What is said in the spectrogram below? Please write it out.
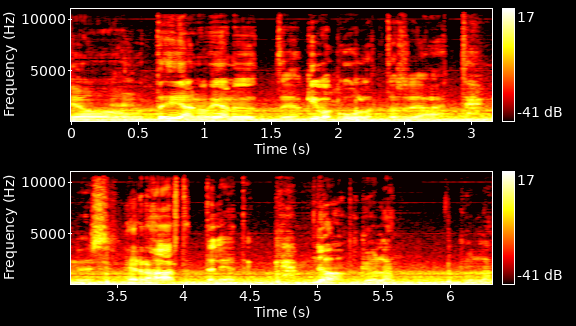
Joo, mutta hieno, hieno juttu ja kiva kuulla tosiaan, että myös herra haastattelija tykkää. Joo, kyllä. Kyllä.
